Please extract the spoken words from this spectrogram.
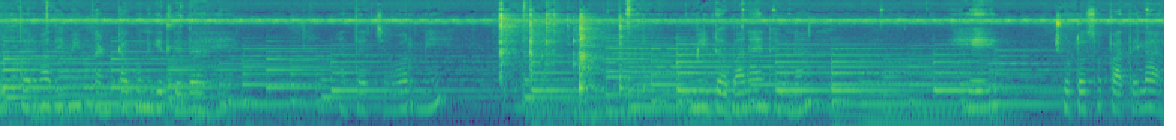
कुकरमध्ये मी पाणी टाकून घेतलेलं आहे. आणि त्याच्यावर मी मी डबा नाही ठेवणार. हे छोटंसं पातेलं आहे.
